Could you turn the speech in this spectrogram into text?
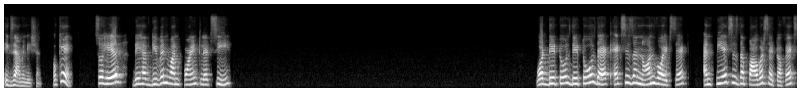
examination. Okay. So here they have given one point. Let's see. What they told? They told that X is a non-void set and Px is the power set of X,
